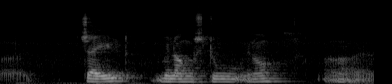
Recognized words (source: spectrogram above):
uh, child belongs to you know uh,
